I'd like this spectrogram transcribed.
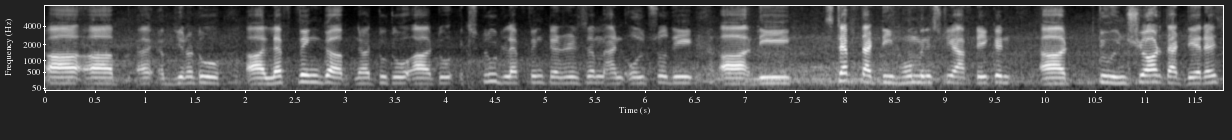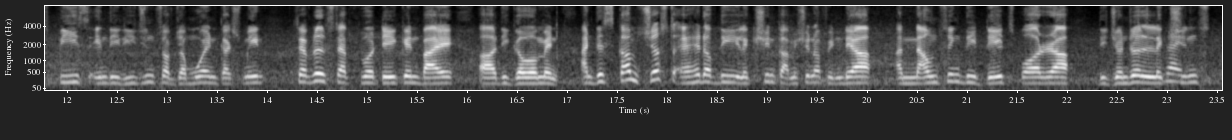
uh, uh you know, to uh, left wing, uh, to to to exclude left wing terrorism, and also the the steps that the Home Ministry have taken to ensure that there is peace in the regions of Jammu and Kashmir several steps were taken by uh, the government and this comes just ahead of the election commission of india announcing the dates for uh, the general elections right.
